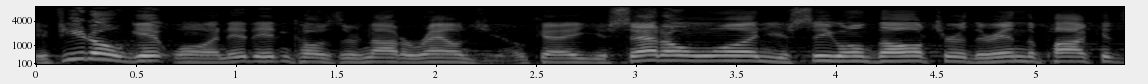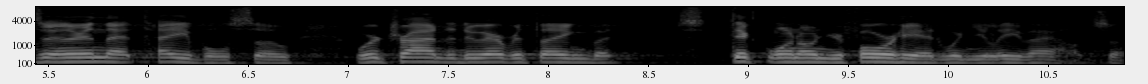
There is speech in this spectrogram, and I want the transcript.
If you don't get one, it isn't because they're not around you, okay? You sat on one, you see one on the altar, they're in the pockets, and they're in that table. So we're trying to do everything but stick one on your forehead when you leave out. So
